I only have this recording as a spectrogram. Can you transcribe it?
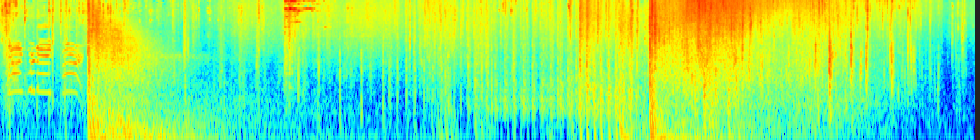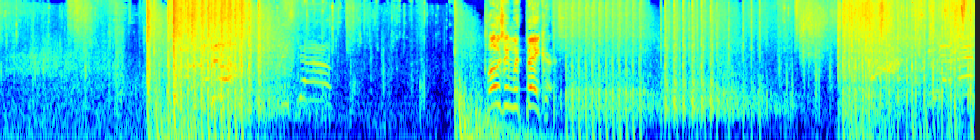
Stun grenade first! He's down! Closing with Baker. We got a man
